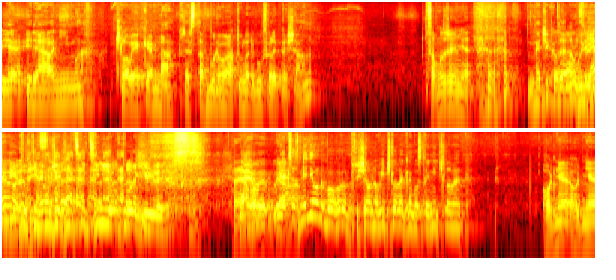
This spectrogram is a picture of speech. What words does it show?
Je ideálním člověkem na přestavbu nebo na tuhle dobu Filip Pešán? Samozřejmě. Nečekal to já můžu ne, to ti nemůže říct nic jiného v tuhle chvíli. Ne, ne, já, jak se změnil, nebo přišel nový člověk, nebo stejný člověk? Hodně, hodně,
